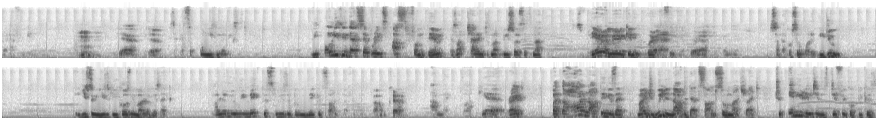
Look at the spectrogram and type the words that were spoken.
We're African. Mm. Yeah. He's like, that's the only thing that makes us different. The only thing that separates us from them is not talent, it's not resource, it's not. They're American and we're African. We're African. yeah. So I'm like, oh, so what do we do? He used to, he, he calls me Malumi. He's like, Malumi, we make this music, but we make it sound African. Oh, okay. I'm like, fuck yeah, right? But the hard now thing is that, mind you, we loved that sound so much, right? To emulate it is difficult because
